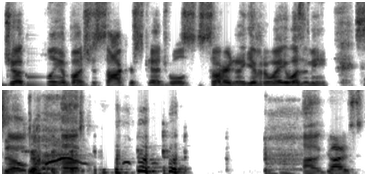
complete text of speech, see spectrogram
juggling a bunch of soccer schedules. Sorry, did I give it away? It wasn't me. So, uh, uh, guys,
